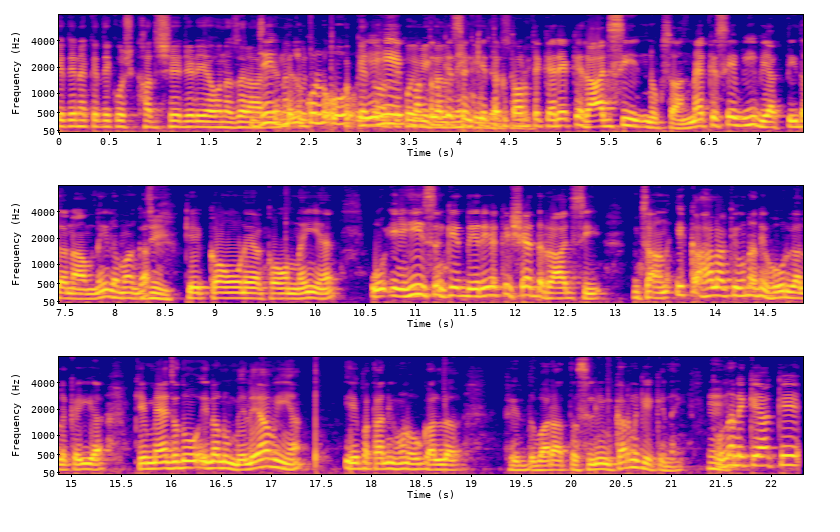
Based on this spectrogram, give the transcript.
ਕਿਤੇ ਨਾ ਕਿਤੇ ਕੁਝ ਖਦਸ਼ੇ ਜਿਹੜੇ ਆ ਉਹ ਨਜ਼ਰ ਆ ਰਹੇ ਨਾ ਬਿਲਕੁਲ ਉਹ ਇਹ ਮਤਲਬ ਕਿ ਸੰਕੇਤਕ ਤੌਰ ਤੇ ਕਹਿ ਰਿਹਾ ਕਿ ਰਾਜਸੀ ਨੁਕਸਾਨ। ਮੈਂ ਕਿਸੇ ਵੀ ਵਿਅਕਤੀ ਦਾ ਨਾਮ ਨਹੀਂ ਲਵਾਂਗਾ। ਕਿ ਕੌਣ ਹੈ ਕੌਣ ਨਹੀਂ ਹੈ। ਉਹ ਇਹੀ ਸੰਕੇਤ ਦੇ ਰਿਹਾ ਕਿ ਸ਼ਾਇਦ ਰਾਜਸੀ ਨੁਕਸਾਨ। ਇੱਕ ਹਾਲਾਂਕਿ ਉਹਨਾਂ ਨੇ ਹੋਰ ਗੱਲ ਕਹੀ ਆ ਕਿ ਮੈਂ ਜਦੋਂ ਇਹਨਾਂ ਨੂੰ ਮਿਲਿਆ ਵੀ ਆ ਇਹ ਪਤਾ ਨਹੀਂ ਹੁਣ ਉਹ ਗੱਲ ਫਿਰ ਦੁਬਾਰਾ ਤਸਲੀਮ ਕਰਨਗੇ ਕਿ ਨਹੀਂ। ਉਹਨਾਂ ਨੇ ਕਿਹਾ ਕਿ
